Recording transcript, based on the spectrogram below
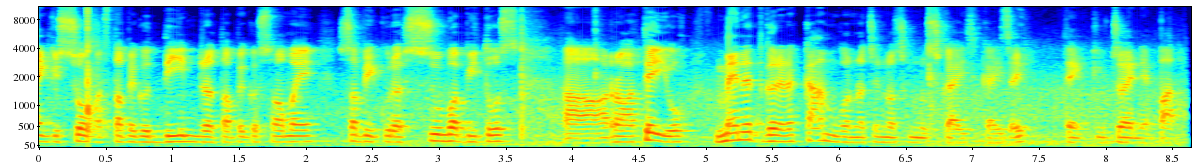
थ्याङ्क यू सो मच तपाईँको दिन र तपाईँको समय। सबै कुरा शुभ बितोस्। र त्यही हो मेहनत गरेर काम गर्न चाहिँ नछुट्नुहोस् गाइज गाइज है। थ्याङ्क यू जय नेपाल।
